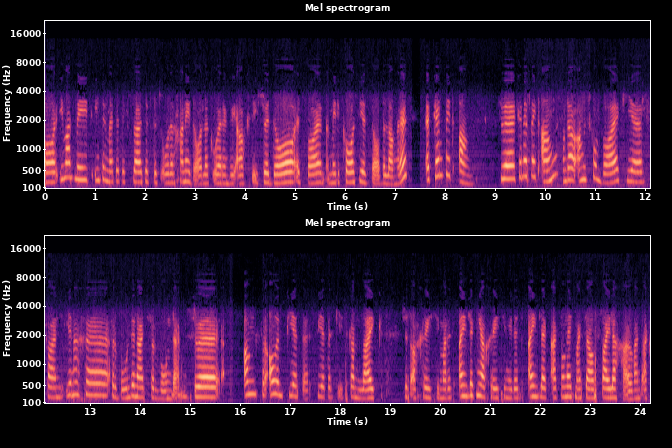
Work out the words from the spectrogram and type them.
maar iemand met intermittent explosive disorder gaan net dadelik oor in reaksie. So daar is baie medikasie is daar belangrik. 'n Kind met angs So kinders met angs, onthou angs kom baie keer van enige verbondenheidsverwonding. So angs veral in Peter, Petertjies kan lyk like soos aggressie, maar dit is eintlik nie aggressie nie. Dit is eintlik ek wil net myself veilig hou want ek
